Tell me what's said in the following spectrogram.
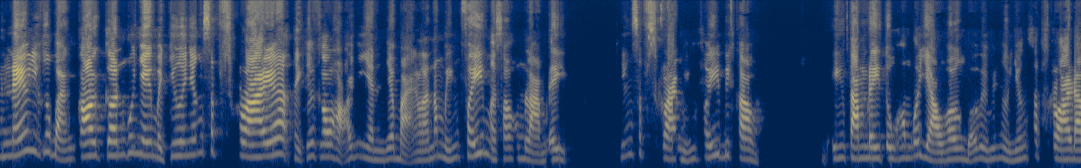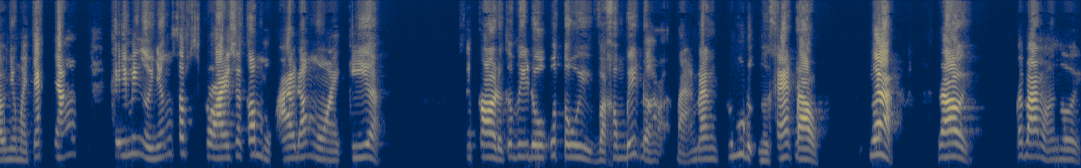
nếu như các bạn coi kênh của Nhi mà chưa nhấn subscribe á, thì cái câu hỏi như dành cho bạn là nó miễn phí mà sao không làm đi? Nhấn subscribe miễn phí biết không yên tâm đi tôi không có giàu hơn bởi vì mấy người nhấn subscribe đâu, nhưng mà chắc chắn khi mấy người nhấn subscribe sẽ có một ai đó ngoài kia sẽ coi được cái video của tôi và không biết được bạn đang cứu được người khác đâu yeah. rồi, bye bye mọi người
